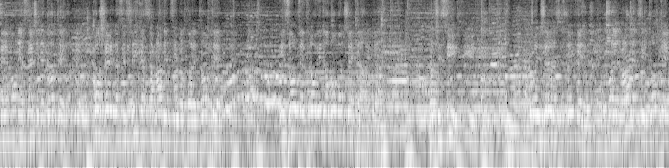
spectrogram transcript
ceremonija svećene torte. Ko želi da se slika sa mladincima pored torte? Izvolite, pro video Boba čeka. Znači svi koji žele da se slikaju pored mladinci i torte.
